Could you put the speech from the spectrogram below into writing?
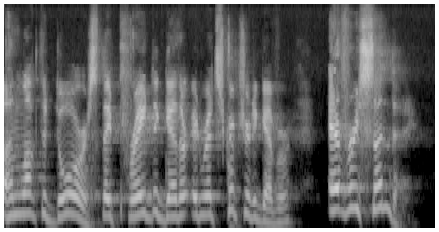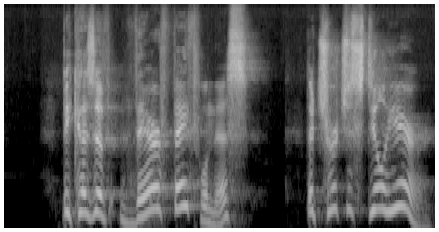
unlock the doors. They prayed together and read scripture together every Sunday. Because of their faithfulness, the church is still here.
